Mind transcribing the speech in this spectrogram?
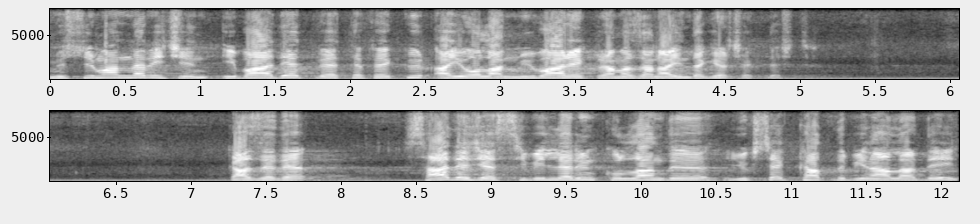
Müslümanlar için ibadet ve tefekkür ayı olan mübarek Ramazan ayında gerçekleşti. Gazze'de sadece sivillerin kullandığı yüksek katlı binalar değil,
